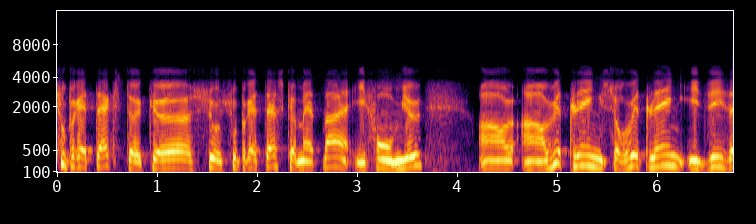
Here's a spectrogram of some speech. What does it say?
sous prétexte que, maintenant, ils font mieux en, huit lignes, sur huit lignes, ils disent,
